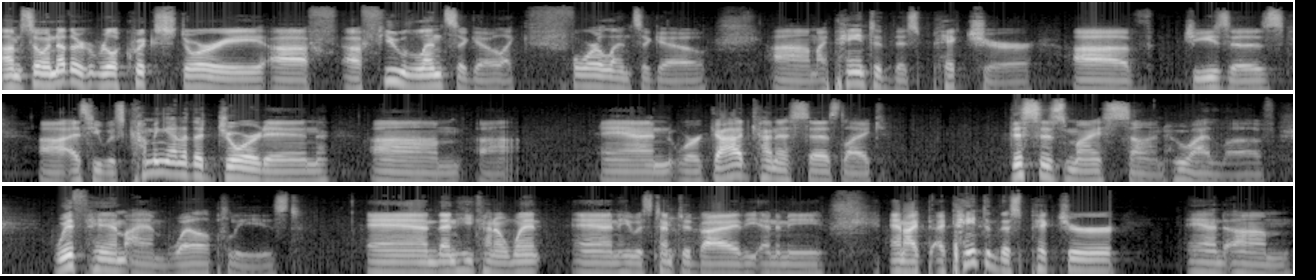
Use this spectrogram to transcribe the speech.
Um, so, another real quick story uh, f- a few Lents ago, like four Lents ago, um, I painted this picture of Jesus uh, as he was coming out of the Jordan, um, uh, and where God kind of says, like, This is my son who I love. With him I am well pleased. And then he kind of went and he was tempted by the enemy. And I, I painted this picture, and um,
